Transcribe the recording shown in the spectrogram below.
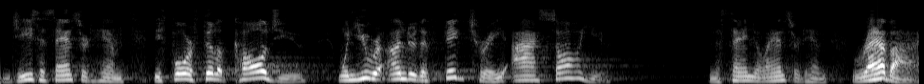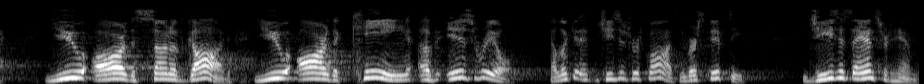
And Jesus answered him, Before Philip called you, when you were under the fig tree, I saw you. Nathanael answered him, Rabbi, you are the Son of God. You are the King of Israel. Now look at Jesus' response in verse 50. Jesus answered him,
